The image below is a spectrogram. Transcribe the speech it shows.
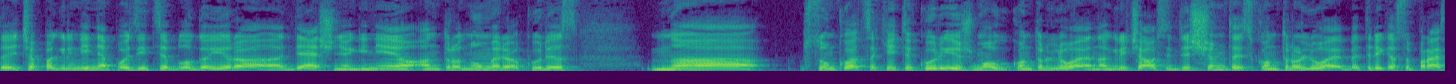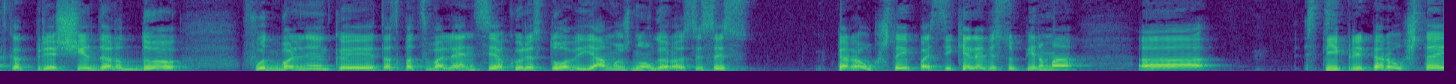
Tai čia pagrindinė pozicija bloga yra dešinio gynėjo antro numerio, kuris, na, sunku atsakyti, kurį žmogų kontroliuoja. Na, greičiausiai dešimtais kontroliuoja, bet reikia suprasti, kad prieš jį dar du futbolininkai, tas pats Valencija, kuris stovi jam už nugaros, jisai per aukštai pasikelia visų pirma, stipriai per aukštai.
